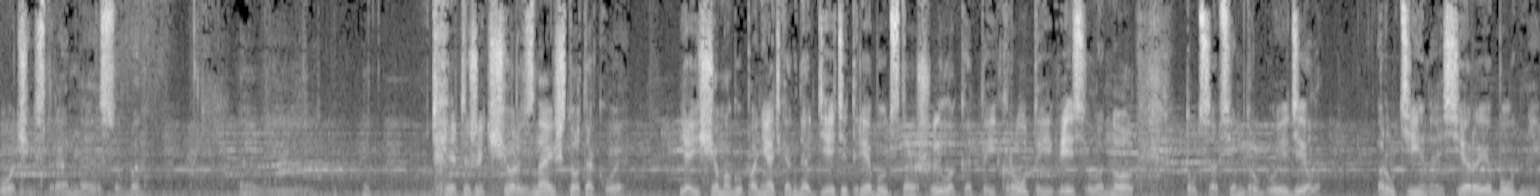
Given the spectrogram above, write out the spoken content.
Очень странная особа. Это же черт знает, что такое. Я еще могу понять, когда дети требуют страшилок, это и круто, и весело, но тут совсем другое дело. Рутина, серые будни,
